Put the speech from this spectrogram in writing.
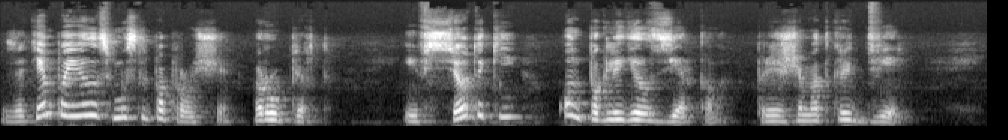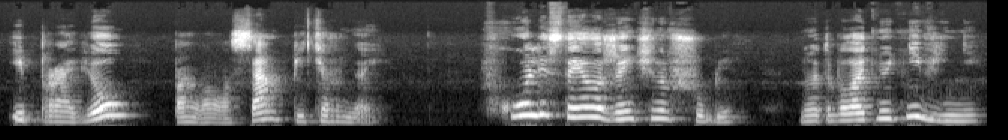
Затем появилась мысль попроще. Руперт. И все-таки он поглядел в зеркало, прежде чем открыть дверь, и провел по волосам пятерней. В холле стояла женщина в шубе, но это была отнюдь не Винни,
